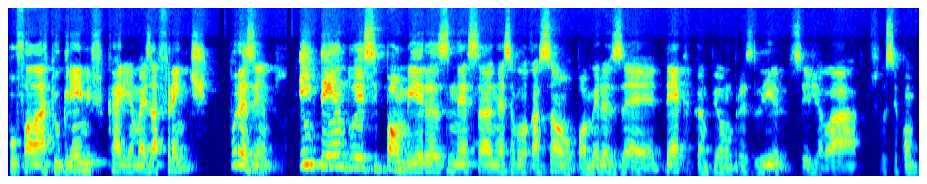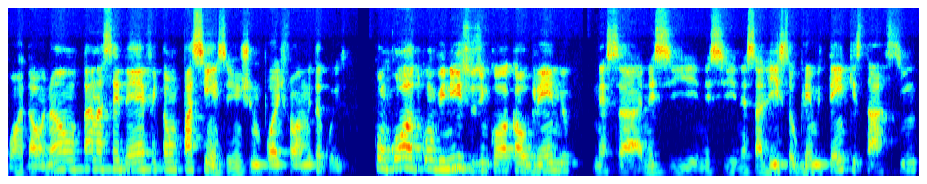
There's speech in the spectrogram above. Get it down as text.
por falar que o Grêmio ficaria mais à frente, Por exemplo, entendo esse Palmeiras nessa, nessa colocação. O Palmeiras é deca campeão brasileiro, seja lá se você concordar ou não, tá na CBF, então paciência, a gente não pode falar muita coisa. Concordo com o Vinícius em colocar o Grêmio nessa, nesse, nesse, nessa lista. O Grêmio tem que estar sim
